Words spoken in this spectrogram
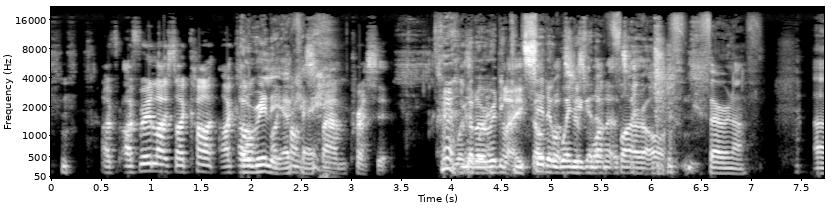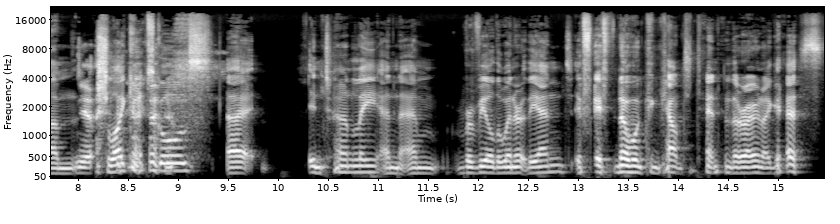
I've, I've realised I can't. I can't. Oh, really? I can't Okay. spam press it. You've got to really consider when you're going to to fire it off. Fair enough. Um, Yeah. Shall I keep scores uh, internally and um, reveal the winner at the end? If, if no one can count to 10 in their own, I guess.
